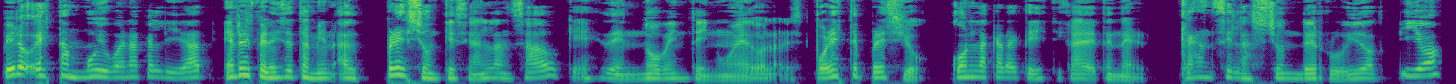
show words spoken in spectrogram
pero esta muy buena calidad en referencia también al precio en que se han lanzado, que es de 99 dólares. Por este precio, con la característica de tener cancelación de ruido activa,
